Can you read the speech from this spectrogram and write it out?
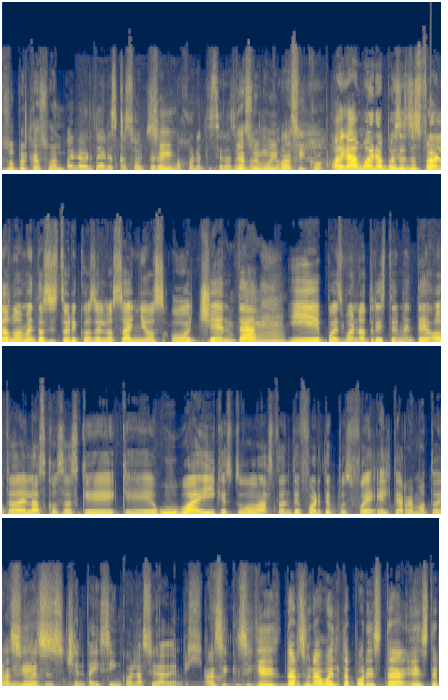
súper casual. Bueno, ahorita eres casual, pero Sí. a lo mejor antes eras Ya soy muy básico. Oigan, bueno, pues estos fueron los momentos históricos de los años 80 Ujú. y pues bueno, tristemente otra de las cosas que, que hubo ahí que estuvo bastante fuerte pues fue el terremoto de Así es. 1985 en la Ciudad de México. Así que si quieres darse una vuelta por esta, este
